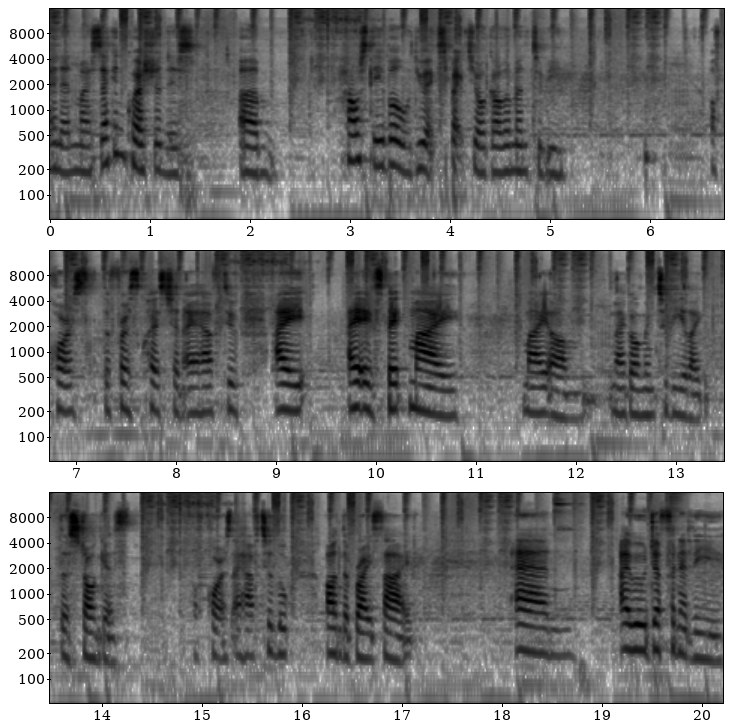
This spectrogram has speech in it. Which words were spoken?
And then my second question is, um, how stable would you expect your government to be? Of course, the first question I have to, I, I expect my, my, um, my government to be like the strongest. of course, I have to look on the bright side, and I will definitely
